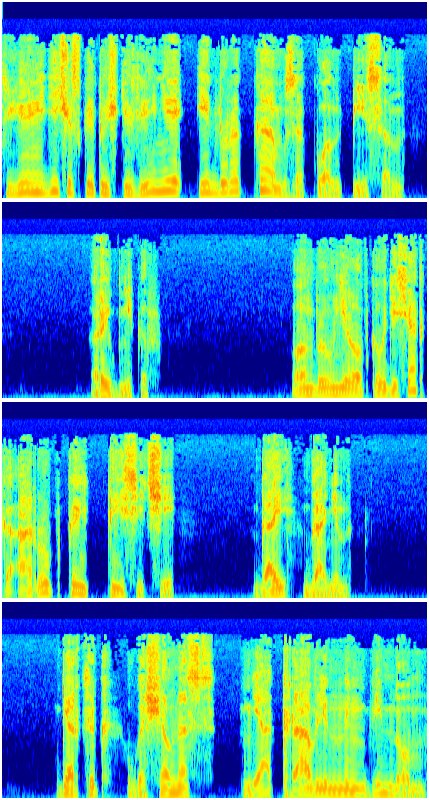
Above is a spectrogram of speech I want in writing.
С юридической точки зрения и дуракам закон писан. Рыбников. Он был не робкого десятка, а робкой тысячи. Гай Ганин. Герцог угощал нас неотравленным вином.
